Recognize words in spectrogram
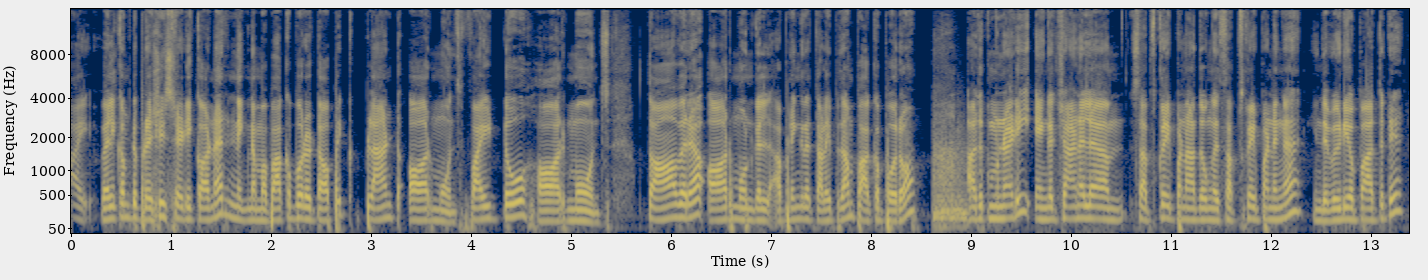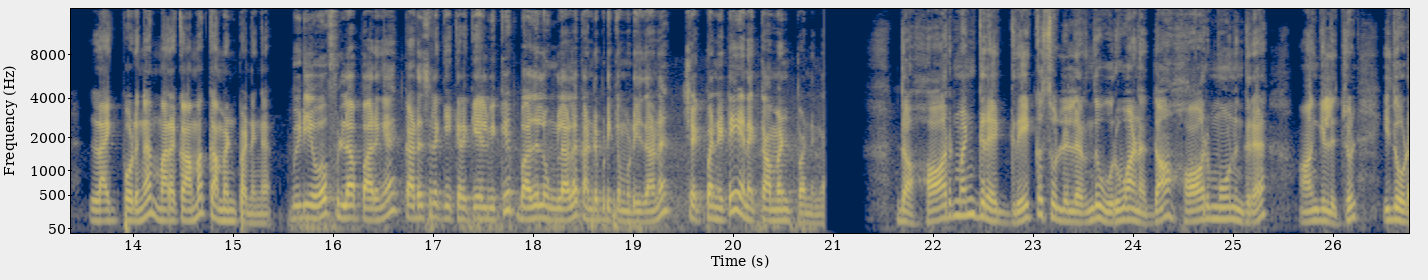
Hi welcome to Freshy study corner இன்னைக்கு நம்ம பார்க்க போகிற topic plant hormones phyto hormones தாவர ஹார்மோன்கள் அப்படிங்கிற தலைப்பு தான் பார்க்க போகிறோம் அதுக்கு முன்னாடி எங்கள் சேனலை சப்ஸ்கிரைப் பண்ணாதவங்க சப்ஸ்கிரைப் பண்ணுங்கள் இந்த வீடியோ பார்த்துட்டு லைக் போடுங்க. மறக்காமல் கமெண்ட் பண்ணுங்கள் வீடியோவை ஃபுல்லாக பாருங்கள் கடைசியில் கேட்குற கேள்விக்கு பதில் உங்களால் கண்டுபிடிக்க முடியுதான்னு செக் பண்ணிவிட்டு எனக்கு கமெண்ட் பண்ணுங்கள் த ஹார்மன்கிற கிரேக்க சொல்லிலிருந்து உருவானது தான் ஹார்மோனுங்கிற ஆங்கில சொல். இதோட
